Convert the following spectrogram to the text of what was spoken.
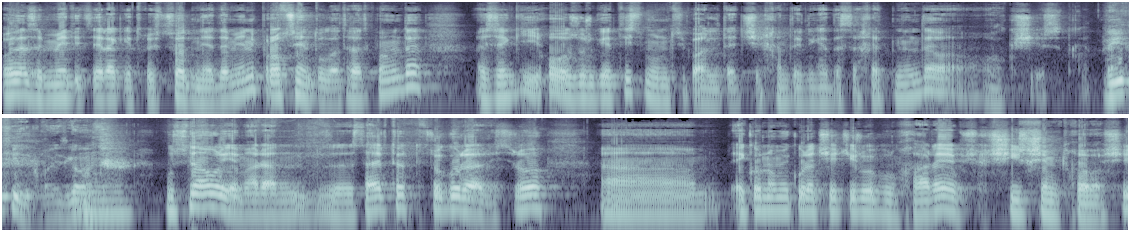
ყველაზე მეტი წერა-კითხვის ცოდნი ადამიანი პროცენტულად, რა თქმა უნდა, ესე იგი იყო ოზურგეთის მუნიციპალიტეტში, ხანდელი გადასახეთნენ და ოლქში, ესე თქვა. რითი იყო ეს გამო? უცნაურია, მაგრამ საერთოდ როგორ არის, რომ აა ეკონომიკურად შეჭირვებულ მხარეებში ხშირ შემთხვევაში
